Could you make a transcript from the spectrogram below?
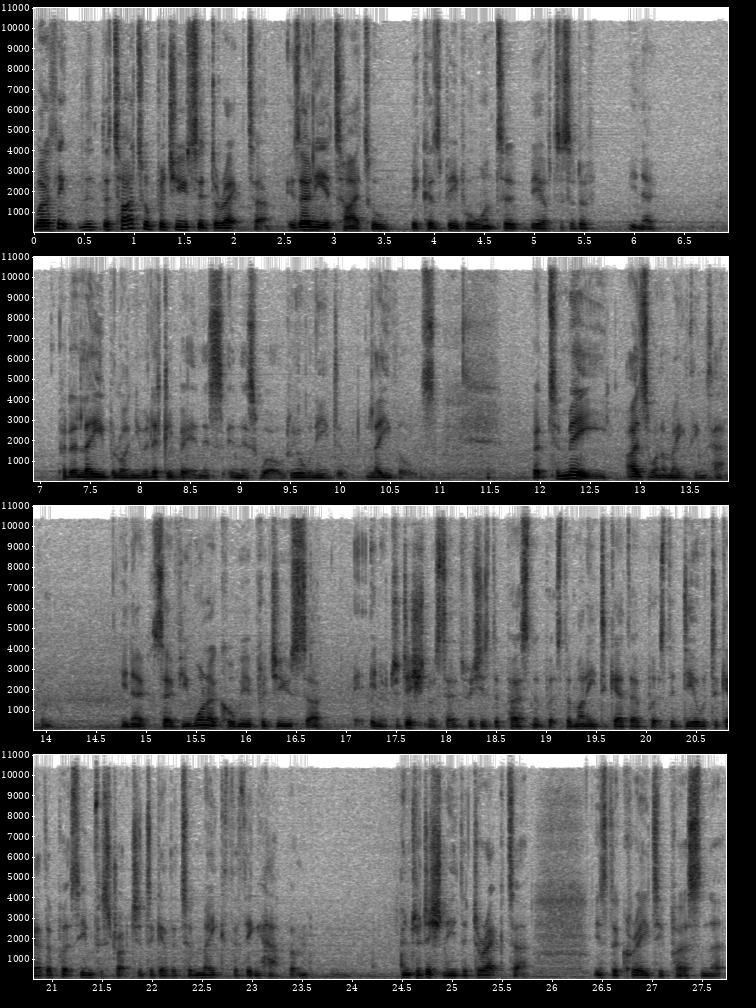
Well, I think the, the title producer director is only a title because people want to be able to sort of, you know, put a label on you a little bit in this in this world. We all need labels. But to me, I just want to make things happen. You know, so if you want to call me a producer in a traditional sense, which is the person that puts the money together, puts the deal together, puts the infrastructure together to make the thing happen, and traditionally the director is the creative person that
